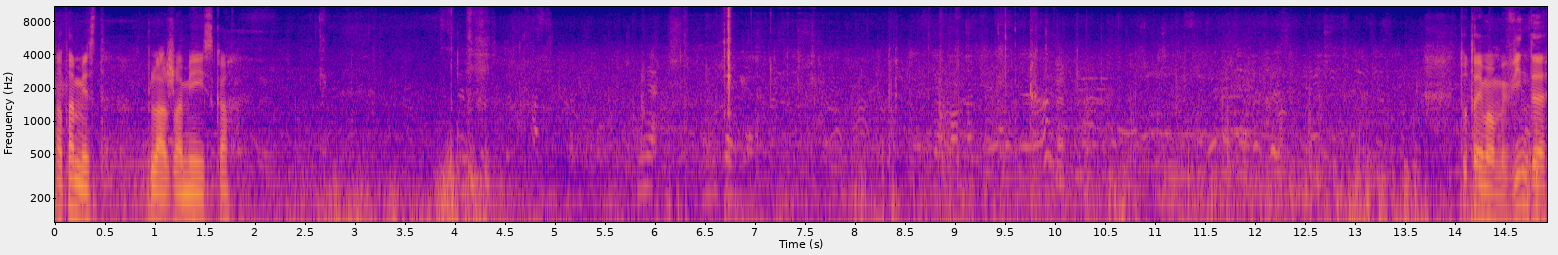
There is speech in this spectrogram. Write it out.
A tam jest plaża miejska. Tutaj mamy windę,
